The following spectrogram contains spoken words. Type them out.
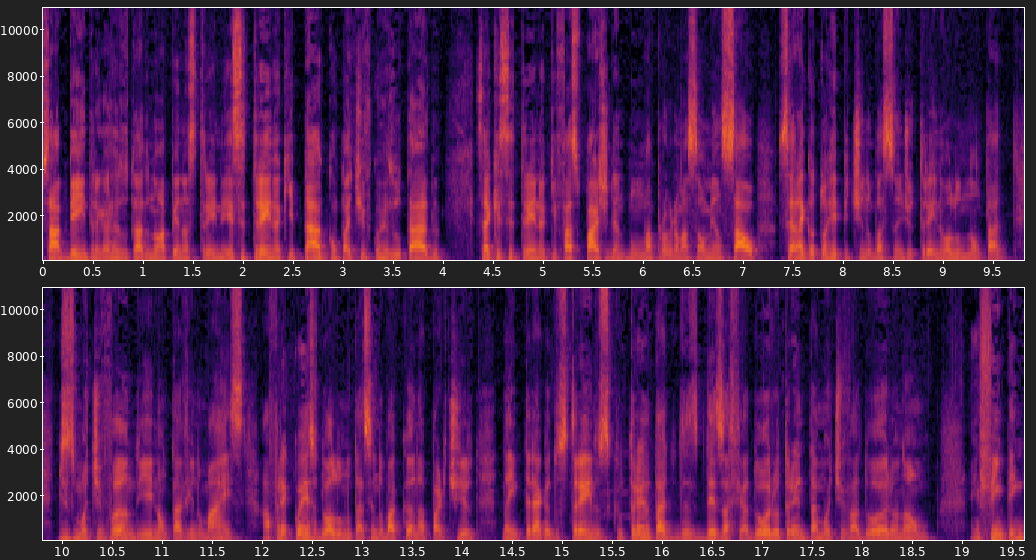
saber entregar resultado, não apenas treino. Esse treino aqui está compatível com o resultado? Será que esse treino aqui faz parte dentro de uma programação mensal? Será que eu estou repetindo bastante o treino, o aluno não está desmotivando e não está vindo mais? A frequência do aluno está sendo bacana a partir da entrega dos treinos? Que o treino está desafiador, o treino está motivador ou não? Enfim, tem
